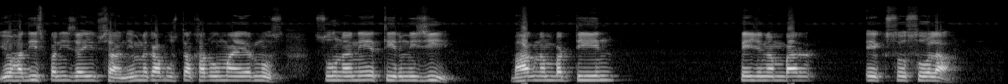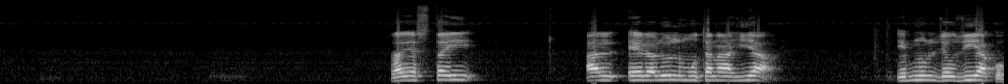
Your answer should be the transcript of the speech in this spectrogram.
यो हदिस पनि जैब छ निम्नका पुस्तकहरूमा हेर्नुहोस् सुनने तिर्मिजी, भाग नम्बर तिन, पेज नम्बर एक सौ सोलह। र यस्तै अल एलुल मुतनाहिया, इब्नुल को।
